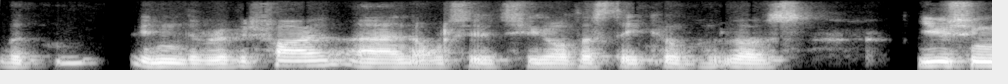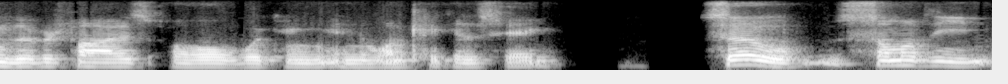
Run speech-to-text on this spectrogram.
within the Revit file and also to other stakeholders using Revit files or working in one-click LCA. So some of the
